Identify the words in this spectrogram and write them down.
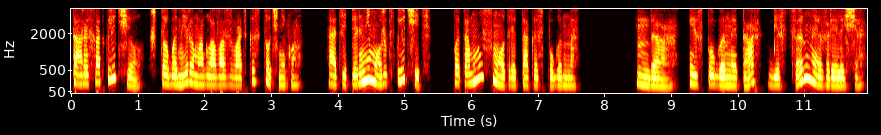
Тар их отключил, чтобы Мира могла воззвать к источнику, а теперь не может включить, потому и смотрит так испуганно. Да, испуганный Тар — бесценное зрелище.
